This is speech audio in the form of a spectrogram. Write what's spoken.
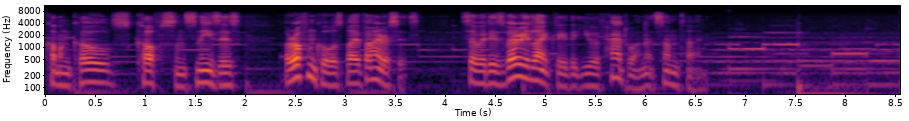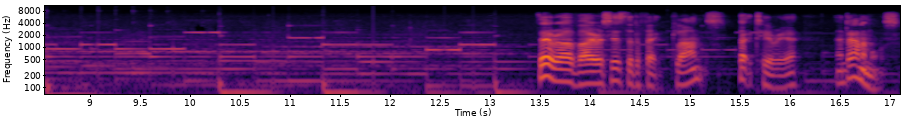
Common colds, coughs and sneezes are often caused by viruses, so it is very likely that you have had one at some time. There are viruses that affect plants, bacteria and animals.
